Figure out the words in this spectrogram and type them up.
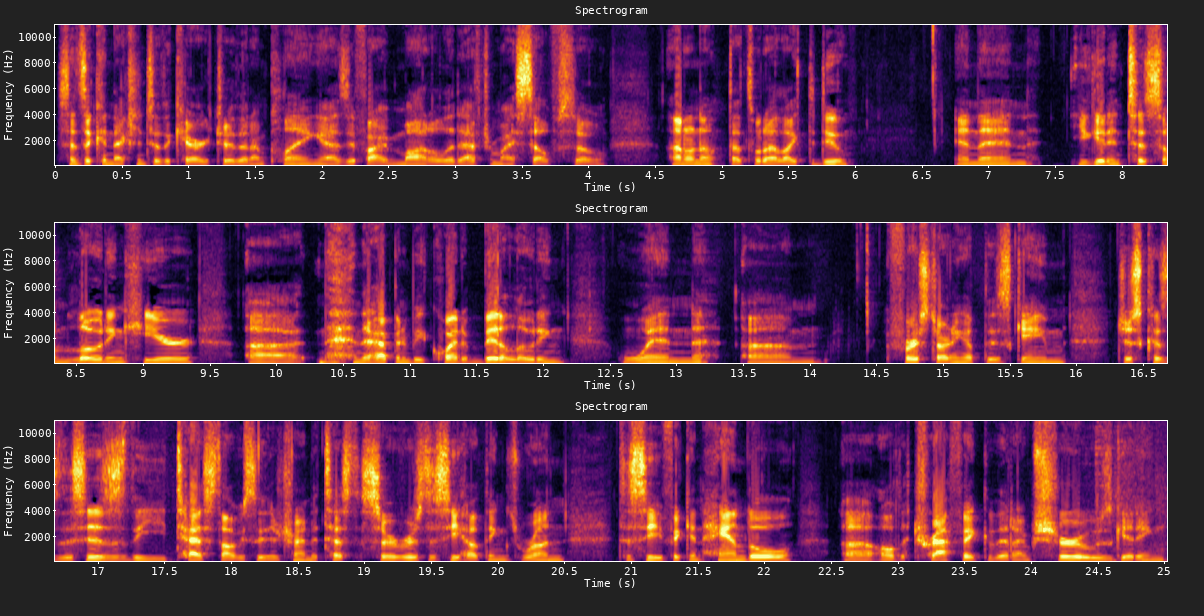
sense of connection to the character that I'm playing as if I model it after myself. So I don't know. That's what I like to do. And then you get into some loading here. Uh, there happened to be quite a bit of loading when um, first starting up this game, just because this is the test. Obviously, they're trying to test the servers to see how things run, to see if it can handle uh, all the traffic that I'm sure it was getting.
